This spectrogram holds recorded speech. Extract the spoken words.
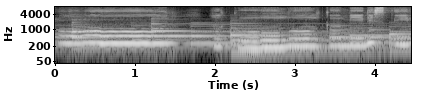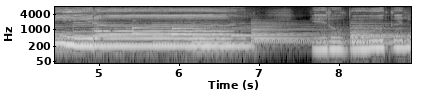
kon Ako mong kaministiran Pero bakan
